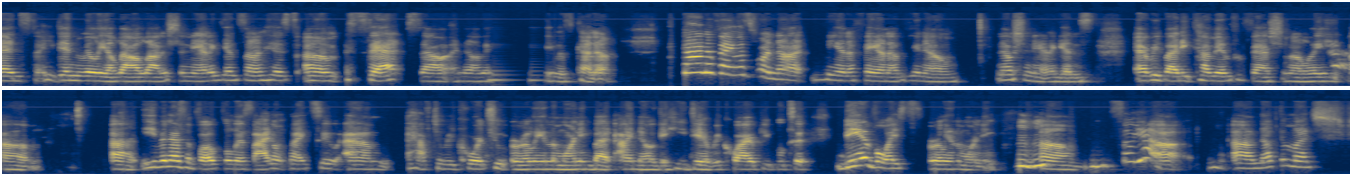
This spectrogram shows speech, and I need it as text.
And so he didn't really allow a lot of shenanigans on his um, set. So I know that he was kind of kind of famous for not being a fan of, you know, no shenanigans. Everybody come in professionally. Um, uh, even as a vocalist, I don't like to um, have to record too early in the morning, but I know that he did require people to be a voice early in the morning. Mm-hmm. Um, so, yeah, uh, nothing much,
